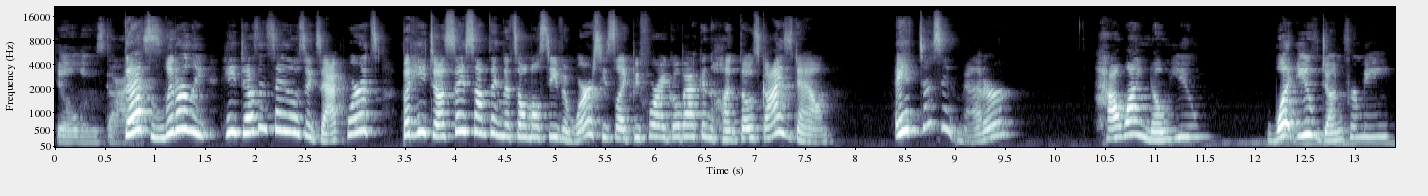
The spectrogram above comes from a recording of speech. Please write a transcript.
kill those guys. That's literally, he doesn't say those exact words, but he does say something that's almost even worse. He's like, before I go back and hunt those guys down, it doesn't matter how I know you, what you've done for me,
